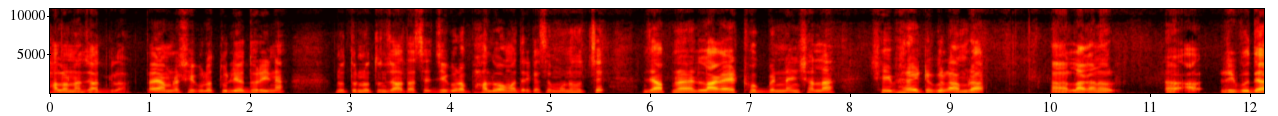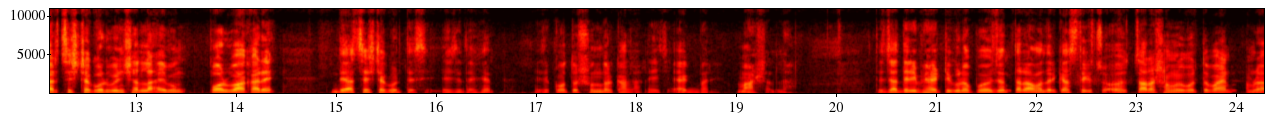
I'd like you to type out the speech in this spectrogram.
ভালো না জাতগুলো। তাই আমরা সেগুলো তুলেও ধরি না, নতুন নতুন জাত আছে, যেগুলো ভালো আমাদের কাছে মনে হচ্ছে যে আপনারা লাগায় ঠকবেন না ইনশাল্লাহ। সেই ভ্যারাইটিগুলো আমরা লাগানোর রিভিউ দেওয়ার চেষ্টা করব ইনশাল্লাহ এবং পর্ব আকারে দেওয়ার চেষ্টা করতেছি। এই যে দেখেন, এই যে কত সুন্দর কালার, এই যে একবারে মার্শাল্লাহ তো যাদের এই ভ্যারাইটিগুলো প্রয়োজন, তারা আমাদের কাছ থেকে চারা সংগ্রহ করতে পারেন। আমরা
